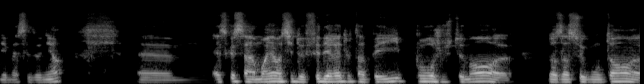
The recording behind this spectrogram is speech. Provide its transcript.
les, Macédoniens. Euh, est-ce que c'est un moyen aussi de fédérer tout un pays pour justement euh, dans un second temps,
